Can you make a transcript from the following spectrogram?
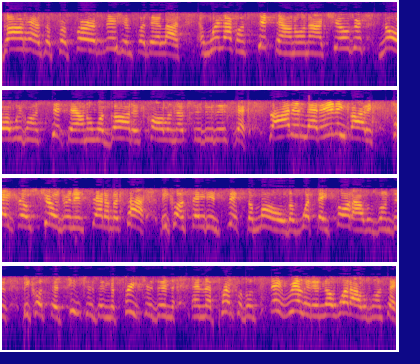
God has a preferred vision for their lives. And we're not going to sit down on our children, nor are we going to sit down on what God is calling us to do this day. So I didn't let anybody take those children and set them aside because they didn't fit the mold of what they thought I was going to do because the teachers and the preachers and, and the principals, they really didn't know what I was going to say.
